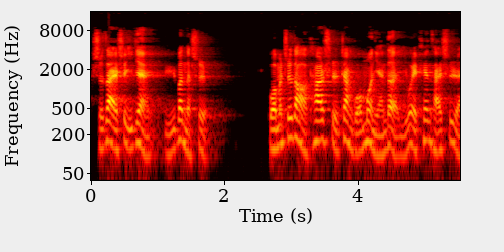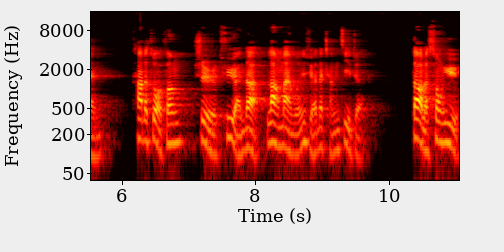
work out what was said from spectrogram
实在是一件愚笨的事。我们知道他是战国末年的一位天才诗人，他的作风是屈原的浪漫文学的承继者。到了宋玉，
